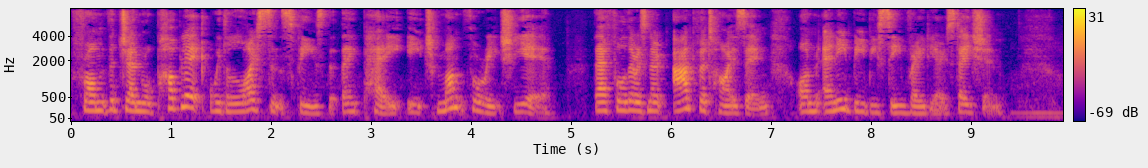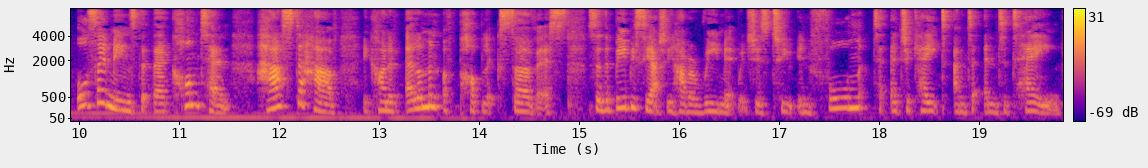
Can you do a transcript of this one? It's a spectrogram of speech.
from the general public with licence fees that they pay each month or each year. Therefore, there is no advertising on any BBC radio station also means that their content has to have a kind of element of public service. So the BBC actually have a remit which is to inform, to educate and to entertain.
